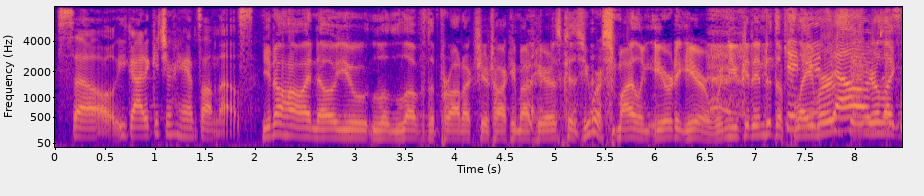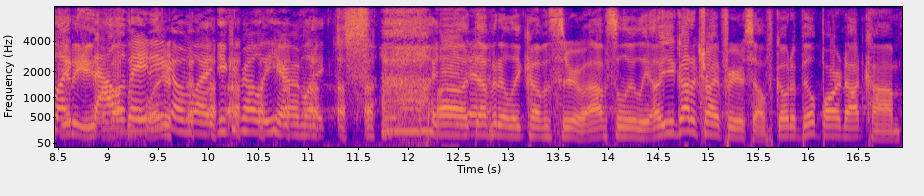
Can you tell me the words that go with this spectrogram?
So you got to get your hands on those. You know how I know you l- love the product you're talking about here is because you are smiling ear to ear when you get into the you flavors. and I'm you're just, like giddy about the salivating. I'm like, you can probably hear. I'm like, oh, oh, it definitely comes through. Absolutely. Oh, you got to try it for yourself. Go to builtbar.com.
